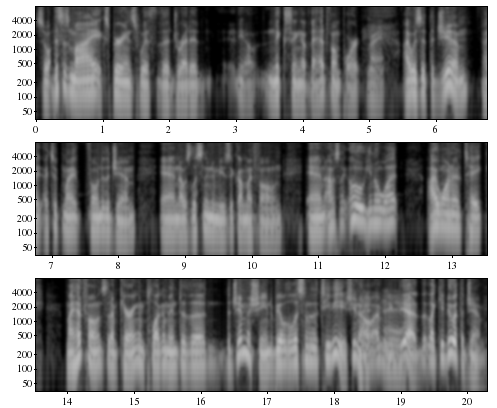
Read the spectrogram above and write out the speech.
so this is my experience with the dreaded you know nixing of the headphone port. Right. I was at the gym. I, I took my phone to the gym and I was listening to music on my phone. And I was like, oh, you know what? I want to take my headphones that I'm carrying and plug them into the, the gym machine to be able to listen to the TVs, you know, Right. I mean, Yeah, yeah, yeah. like you do at the gym.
